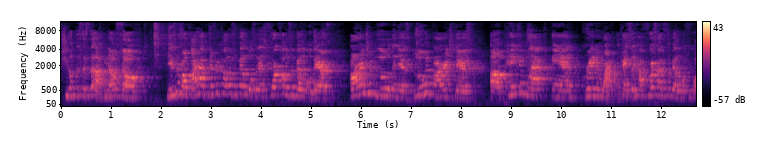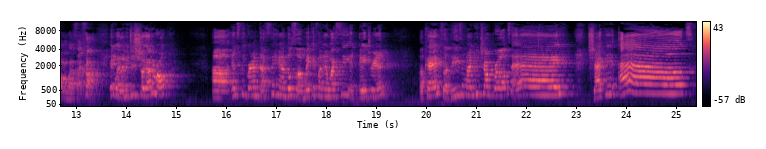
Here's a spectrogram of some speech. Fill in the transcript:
she hooked the sister up, you know, so these are the ropes. I have different colors available, so there's four colors available. There's orange and blue, then there's blue and orange, there's uh, pink and black, and green and white. Okay, so you have four sizes available if you go on my website. So anyway, let me just show y'all the rope. Uh, Instagram, that's the handle, so Make It Fun NYC and Adrian. Okay, so these are my new jump ropes. Hey, check it out.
